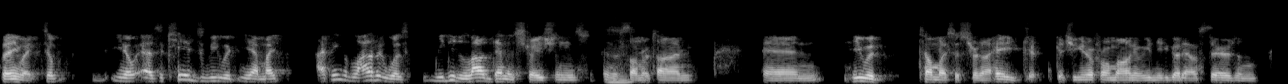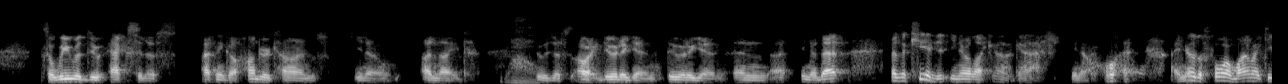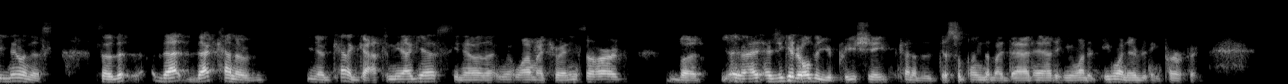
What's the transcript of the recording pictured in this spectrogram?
but anyway, so you know, as a kids, we would yeah. My I think a lot of it was we did a lot of demonstrations in mm-hmm. the summertime, and he would tell my sister and I, hey, get, get your uniform on and we need to go downstairs. And so we would do Exodus, I think a hundred times, you know, a night. Wow. It was just, all right, do it again, do it again. And, uh, you know, that as a kid, you know, like, oh gosh, you know, I know the form. Why am I keep doing this? So that, that, that kind of, you know, kind of got to me, I guess, you know, that, why am I training so hard? But you know, as you get older, you appreciate kind of the discipline that my dad had. And he wanted, he wanted everything perfect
